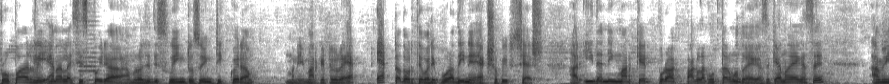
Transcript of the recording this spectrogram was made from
প্রপারলি অ্যানালাইসিস কইরা আমরা যদি সুইং টু সুইং ঠিক কইরা মানে মার্কেটে এক একটা ধরতে পারি, পুরা দিনে একশো পিপ শেষ। আর ইদানিং মার্কেট পুরা পাগলা কুত্তার মতো হয়ে গেছে। কেন হয়ে গেছে? আমি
